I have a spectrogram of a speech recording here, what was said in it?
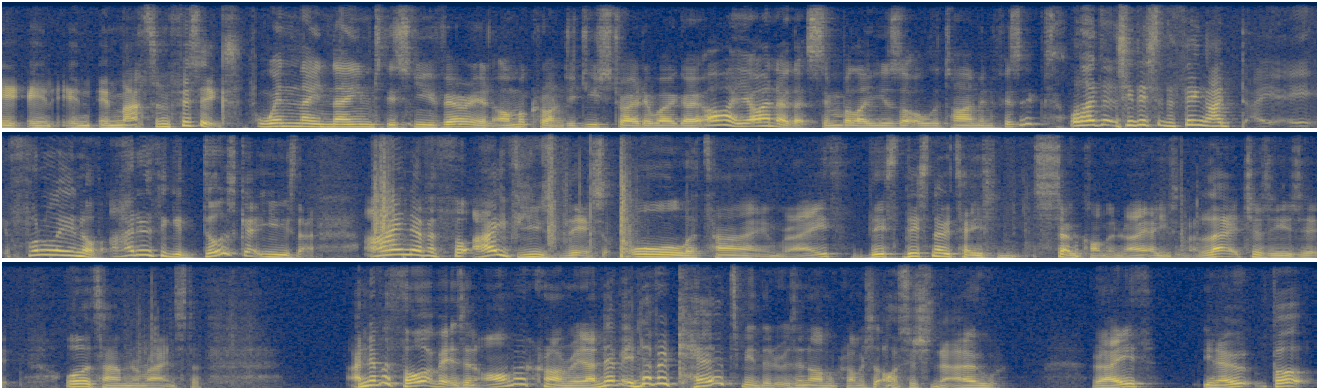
in, in, in maths and physics. When they named this new variant, Omicron, did you straight away go, oh, yeah, I know that symbol, I use it all the time in physics? Well, I don't, see, this is the thing. I, I, funnily enough, I don't think it does get used. that. I never thought, I've used this all the time, right? This, this notation is so common, right? I use it in lectures, I use it all the time when I'm writing stuff. I never thought of it as an Omicron, really. I never, it never occurred to me that it was an Omicron. I just, oh, it's just an O, right? You know, but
